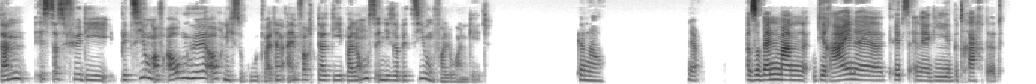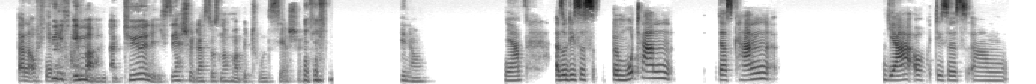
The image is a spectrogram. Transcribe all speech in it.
dann ist das für die Beziehung auf Augenhöhe auch nicht so gut, weil dann einfach da die Balance in dieser Beziehung verloren geht. Genau. Also wenn man die reine Krebsenergie betrachtet, dann auf jeden natürlich Fall. Natürlich immer, natürlich. Sehr schön, dass du es nochmal betonst. Sehr schön. genau. Ja, also dieses Bemuttern, das kann ja auch dieses, ähm,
